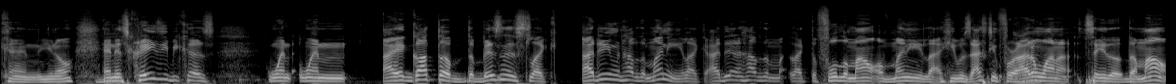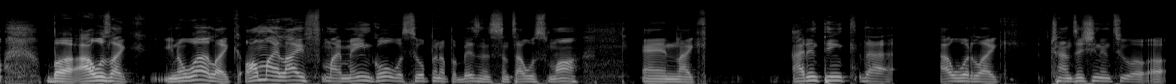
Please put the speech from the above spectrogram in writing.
can you know, Mm-hmm. and it's crazy because when when I got the the business like. I didn't even have the money. Like I didn't have the like the full amount of money that he was asking for. I don't want to say the, the amount, but I was like, you know what? Like all my life, my main goal was to open up a business since I was small, and like I didn't think that I would like transition into a, a,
